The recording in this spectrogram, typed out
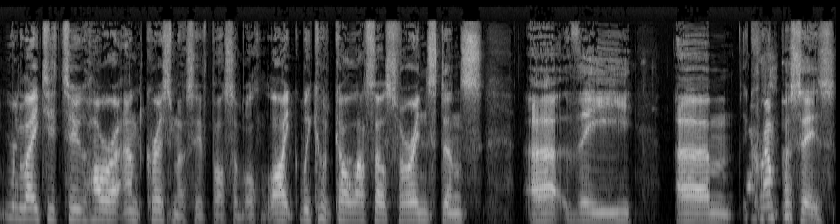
related to horror and Christmas, if possible. Like we could call ourselves, for instance, uh, the um, Krampuses.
